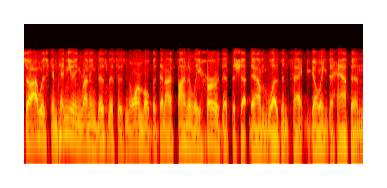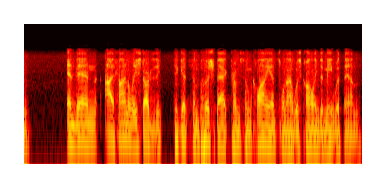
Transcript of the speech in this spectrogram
So I was continuing running business as normal, but then I finally heard that the shutdown was in fact going to happen. And then I finally started to, to get some pushback from some clients when I was calling to meet with them.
